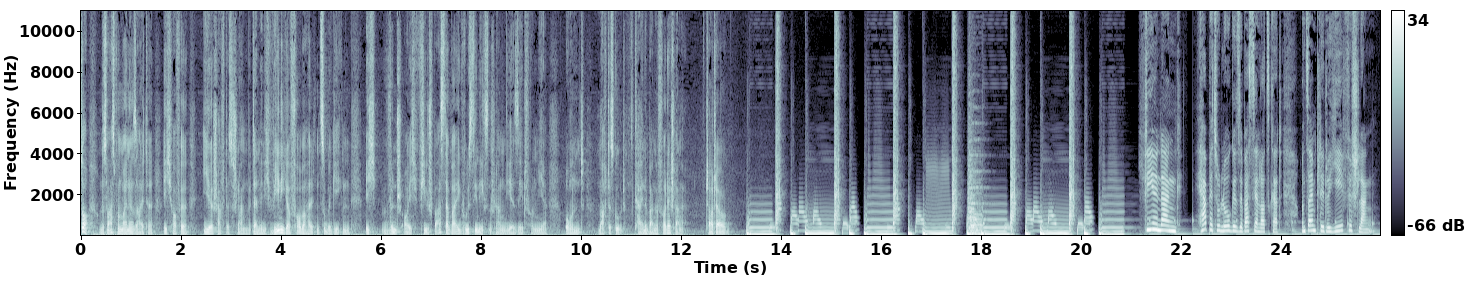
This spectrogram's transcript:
So, und das war's von meiner Seite. Ich hoffe, ihr schafft es, Schlangen mit ein wenig weniger vorbehalten zu begegnen. Ich wünsche euch viel Spaß dabei. Grüßt die nächsten Schlangen, die ihr seht von mir und macht es gut. Keine Bange vor der Schlange. Ciao, ciao. Vielen Dank, Herr Pathologe Sebastian Lotzkat und sein Plädoyer für Schlangen.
